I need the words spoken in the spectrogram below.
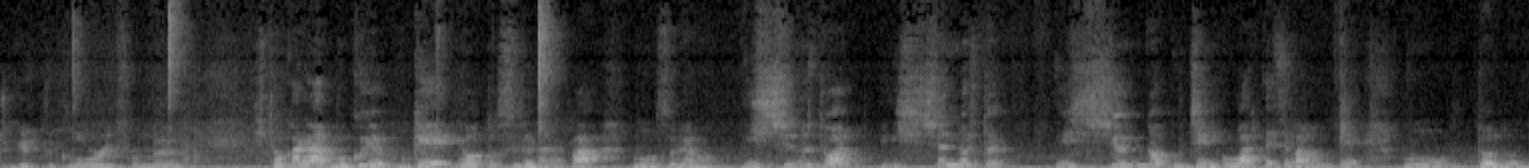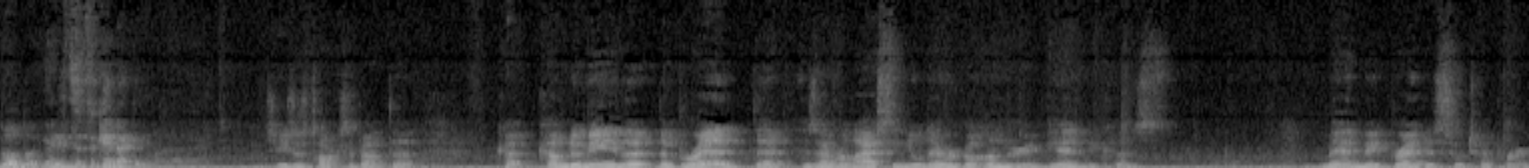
to get the glory from men. 人から報いを受けようとするならばもうそれはもう一瞬の人は一瞬の人一瞬のうちに終わってしまうのでもうどんどんどんどんやり続けなければならない Jesus talks about the "Co- come to me the, the bread that is everlasting. You'll never go hungry again because man-made bread is so temporary.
